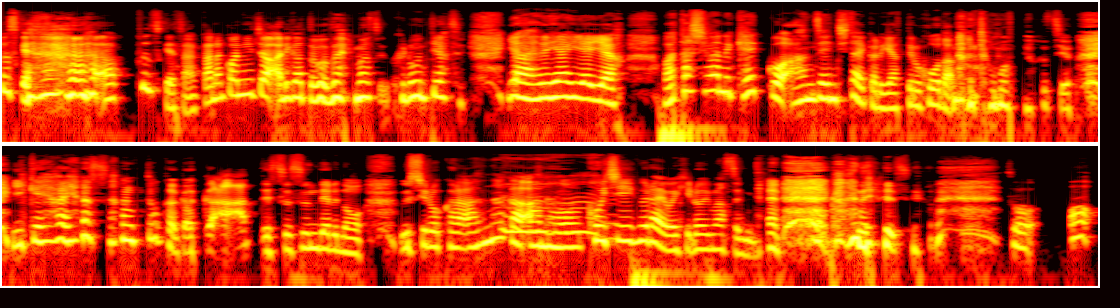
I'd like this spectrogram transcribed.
プスケさん、プスケさん、かなこんにちは。ありがとうございます。フロンティアス。いや、いやいやいや、私はね、結構安全地帯からやってる方だなと思ってますよ。池早さんとかがガーって進んでるのを、後ろから、なんか、あの、小石ぐらいは拾いますみたいな感じですよ。そう。あ、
